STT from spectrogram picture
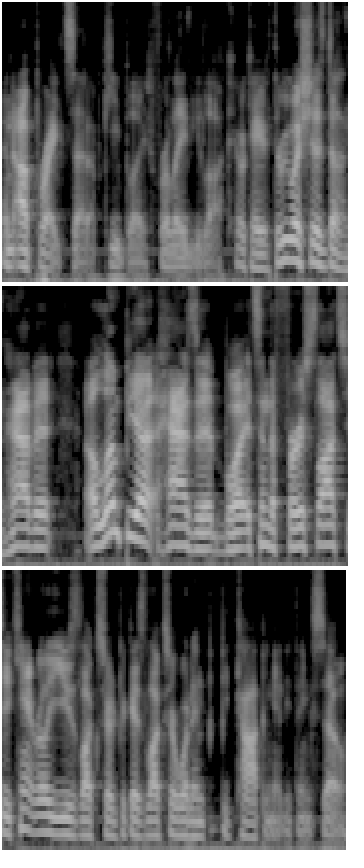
an upright setup Keyblade for Lady Luck. Okay, Three Wishes doesn't have it. Olympia has it, but it's in the first slot, so you can't really use Luxord because Luxord wouldn't be copying anything. So,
